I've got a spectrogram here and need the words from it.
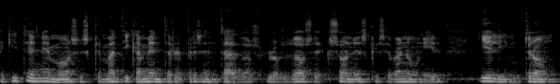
Aquí tenemos esquemáticamente representados los dos exones que se van a unir y el intrón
